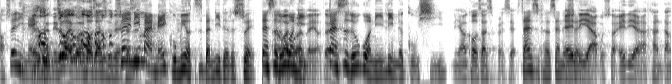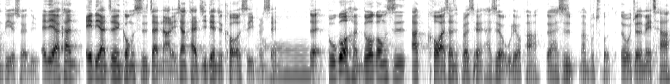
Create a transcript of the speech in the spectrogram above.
哦，所以你美股 你是外国人扣三十 percent，所以你买美股没有资本利得的税，但是如果你没有但是如果你领了股息你要扣三十 percent。三十 percent 的税，ADR 不算，ADR 看当地的税率，ADR 看 ADR 这间公司在哪里，像台积电就扣二十一 percent，哦，对。不过很多公司它扣完三十 percent 还是有五六趴，对，还是蛮不错的，所以我觉得没差。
